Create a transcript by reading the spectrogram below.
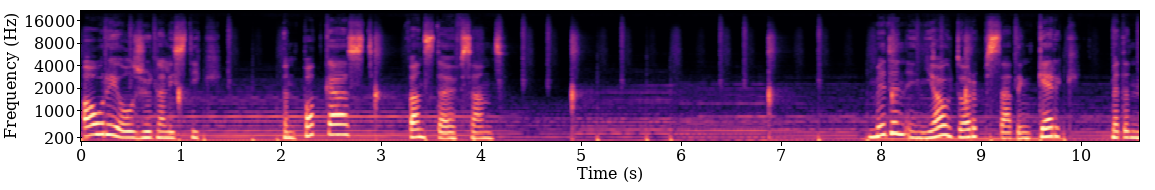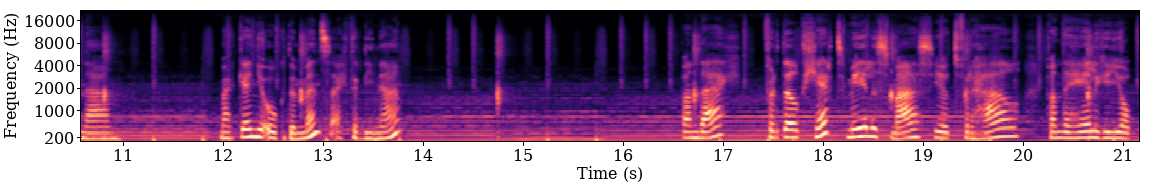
Aureooljournalistiek, een podcast van Stuifzand. Midden in jouw dorp staat een kerk met een naam. Maar ken je ook de mens achter die naam? Vandaag vertelt Gert Melis-Maas je het verhaal van de heilige Job,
